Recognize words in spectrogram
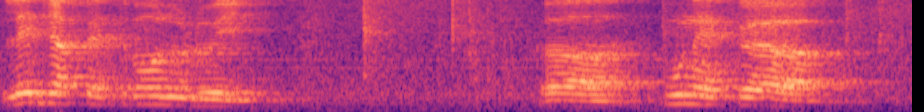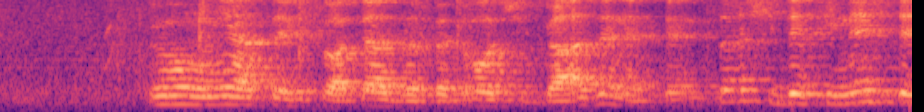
legea petrolului spune că în România se exploatează petrol și gaze, în esență, și definește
